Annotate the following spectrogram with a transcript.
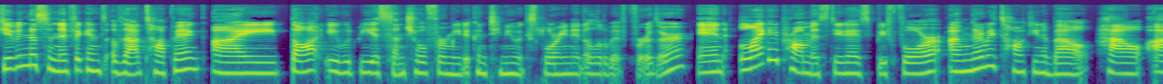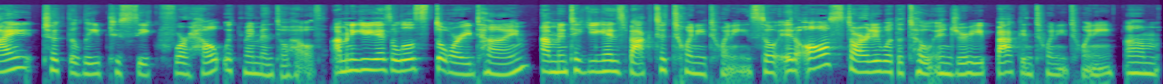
given the significance of that topic, I thought it would be essential for me to continue exploring it a little bit further. And like I promised you guys before, I'm going to be talking about how I took the leap to seek for help with my mental health. I'm going to give you guys a little story time. I'm going to take you guys back to 2020. So it all started with a toe injury back in 2020. Um,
